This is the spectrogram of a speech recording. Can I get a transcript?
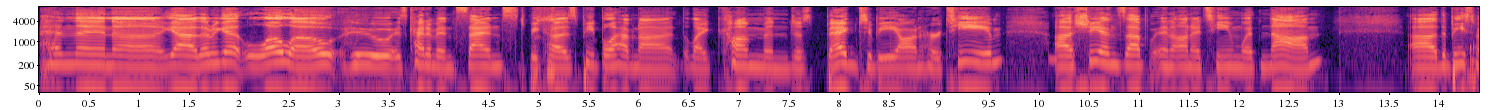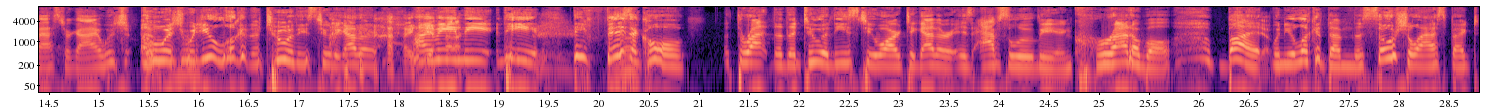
And then, uh, yeah, then we get Lolo, who is kind of incensed because people have not like come and just begged to be on her team. Uh, she ends up in on a team with Nam, uh, the Beastmaster guy. Which, which when you look at the two of these two together, I mean the the the physical threat that the two of these two are together is absolutely incredible. But when you look at them, the social aspect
